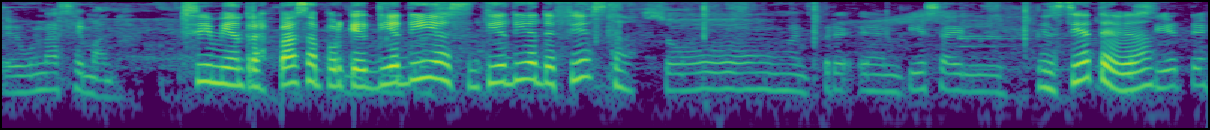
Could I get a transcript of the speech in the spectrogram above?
eh, una semana. Sí, mientras pasa, porque 10 días, 10 días de fiesta. Son, empieza el El 7, ¿verdad? 7,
